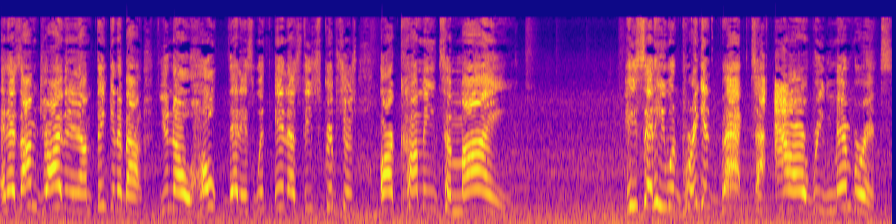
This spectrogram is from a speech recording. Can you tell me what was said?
and as I'm driving and I'm thinking about, you know, hope that is within us, these scriptures are coming to mind. He said he would bring it back to our remembrance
